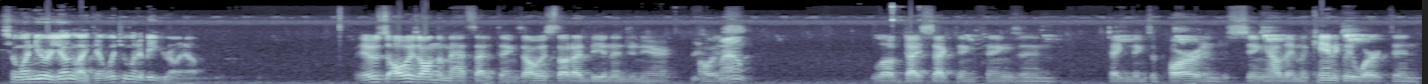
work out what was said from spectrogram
so when you were young like that, what did you want to be growing up? It was always on the math side of things. I always thought I'd be an engineer. Always Wow. loved dissecting things and taking things apart and just seeing how they mechanically worked and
